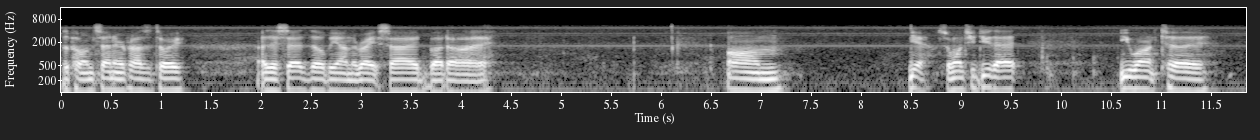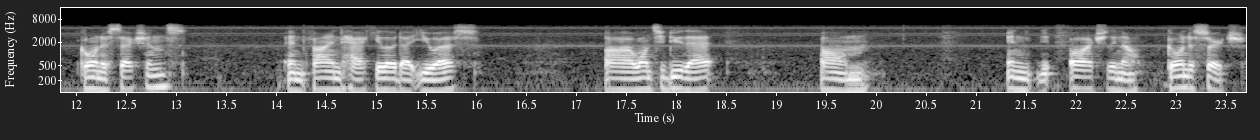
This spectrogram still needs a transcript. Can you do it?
the Pwn Center repository. As I said, they'll be on the right side, but uh, um, yeah. So once you do that, you want to go into sections and find hackulo.us. Uh, once you do that, um, and oh, actually no, go into search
